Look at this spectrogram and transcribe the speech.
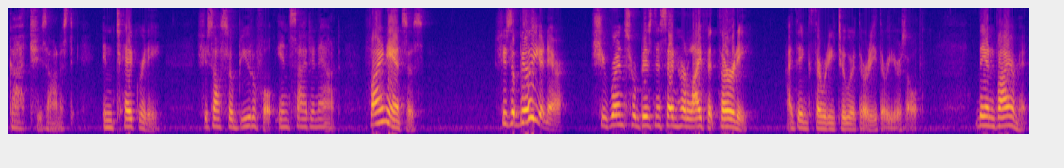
God, she's honest. Integrity, she's also beautiful inside and out. Finances, she's a billionaire. She runs her business and her life at 30. I think 32 or 33 years old the environment.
